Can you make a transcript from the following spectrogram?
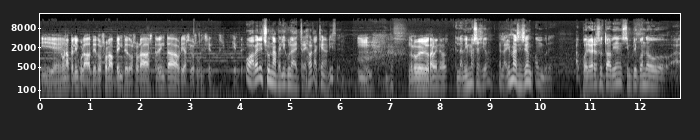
y en una película de 2 horas 20, 2 horas 30 habría sido suficiente. suficiente. O haber hecho una película de 3 horas, qué narices. Mm, no lo veo yo tan... Bueno, En la misma sesión. En la misma sesión. Hombre, ah, podría haber resultado bien siempre y cuando ah,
